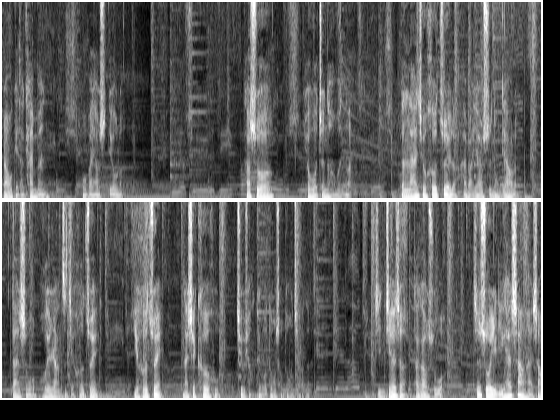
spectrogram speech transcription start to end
让我给他开门，我把钥匙丢了。他说：“有我真的很温暖。本来就喝醉了，还把钥匙弄掉了。但是我不会让自己喝醉。一喝醉，那些客户就想对我动手动脚的。”紧接着，他告诉我，之所以离开上海上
